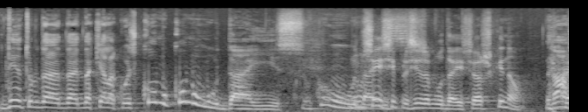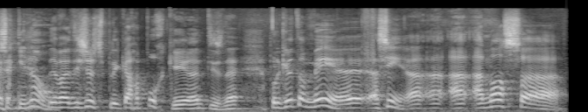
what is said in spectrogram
dentro da, da, daquela coisa. Como, como mudar isso? Como mudar não sei isso? se precisa mudar isso, eu acho que não. Não, acha que não? Mas deixa eu explicar por quê antes, né? Porque eu também, é, assim, a, a, a nossa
